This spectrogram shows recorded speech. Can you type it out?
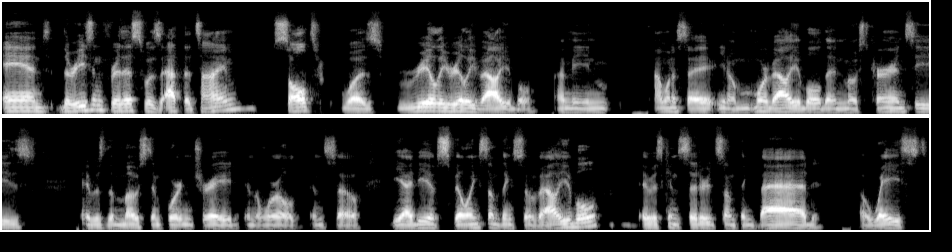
And the reason for this was at the time, salt was really, really valuable. I mean, I want to say, you know, more valuable than most currencies. It was the most important trade in the world. And so the idea of spilling something so valuable, it was considered something bad, a waste.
